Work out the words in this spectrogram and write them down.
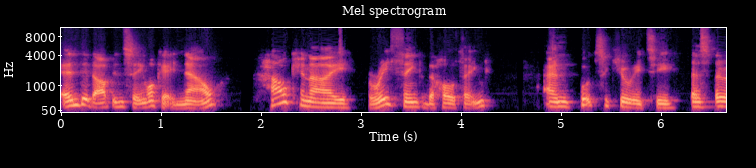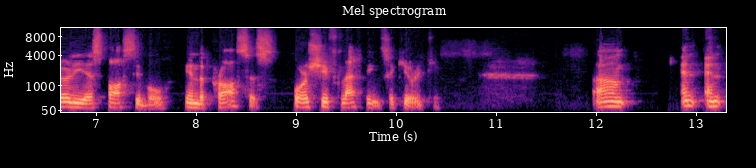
ended up in saying, okay, now how can I rethink the whole thing and put security as early as possible in the process or shift left in security? Um, and, and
